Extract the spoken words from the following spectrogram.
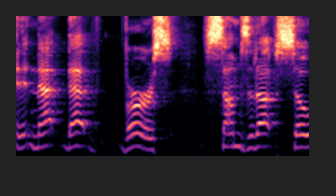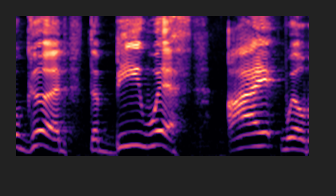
and that that verse sums it up so good. The be with. I will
